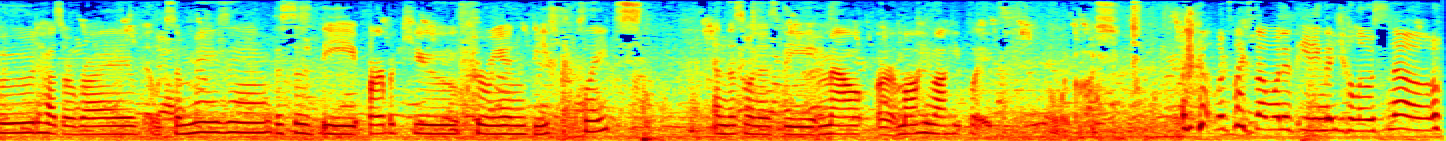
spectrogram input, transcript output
food has arrived. It looks amazing. This is the barbecue Korean beef plates. And this one is the mao or mahi mahi plates. Oh my gosh. looks like someone is eating the yellow snow.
